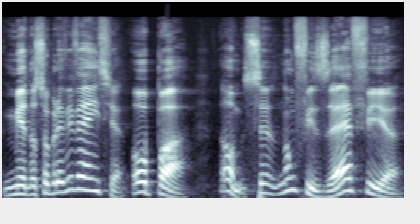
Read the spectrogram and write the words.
medo da sobrevivência. Opa, se não fizer, fia,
